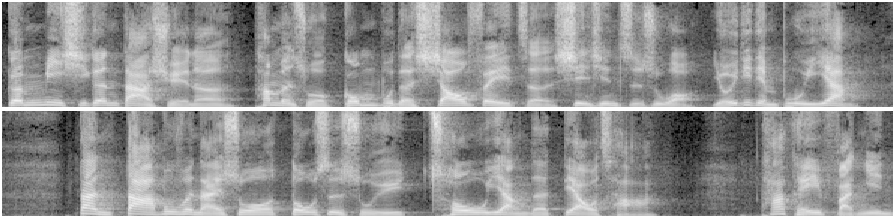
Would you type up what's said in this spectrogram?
跟密西根大学呢，他们所公布的消费者信心指数哦，有一点点不一样。但大部分来说都是属于抽样的调查，它可以反映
